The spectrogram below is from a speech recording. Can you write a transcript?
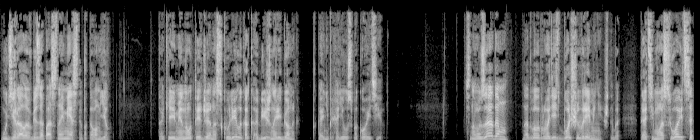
удирала в безопасное место, пока он ел такие минуты Джена скулила, как обиженный ребенок, пока не приходил успокоить ее. С Наузадом надо было проводить больше времени, чтобы дать ему освоиться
